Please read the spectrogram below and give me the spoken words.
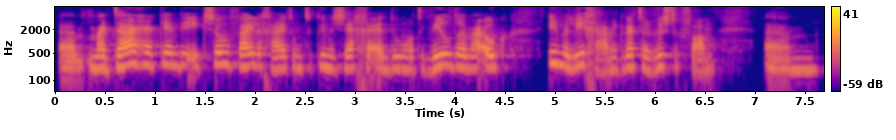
Um, maar daar herkende ik zo'n veiligheid om te kunnen zeggen en doen wat ik wilde, maar ook in mijn lichaam. Ik werd er rustig van. Um,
